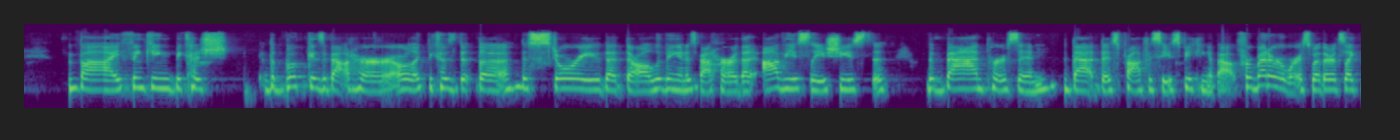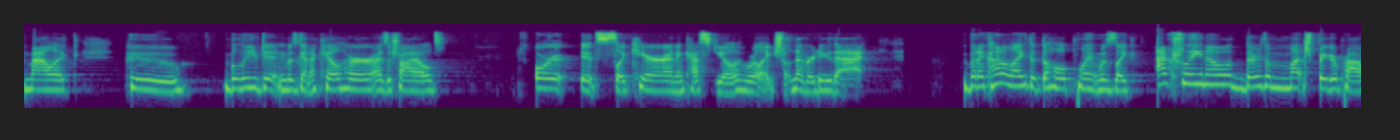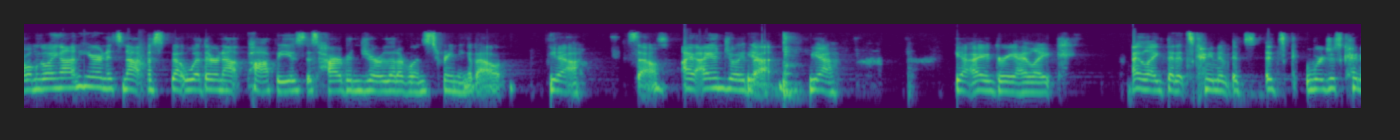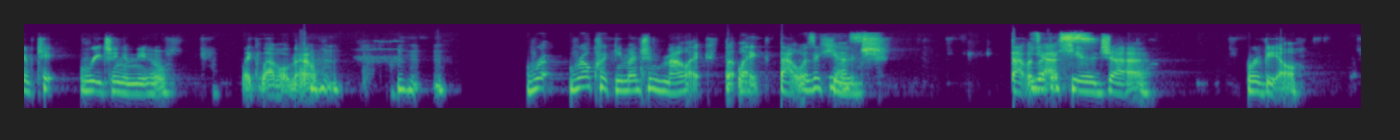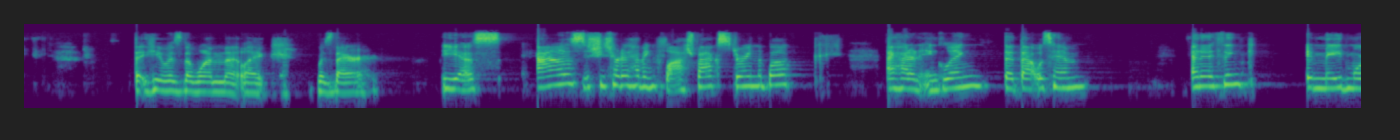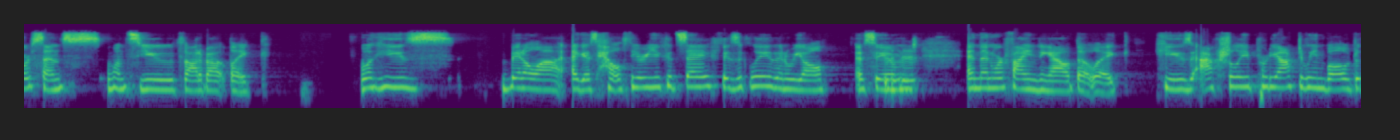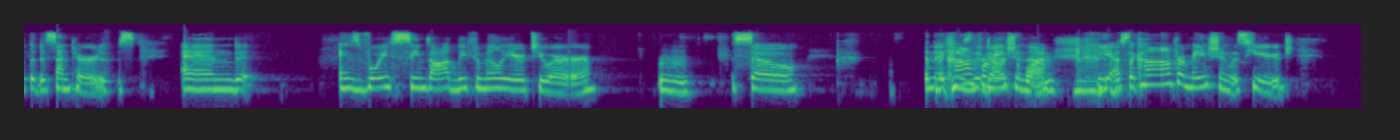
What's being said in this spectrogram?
by thinking because sh the book is about her or like because the, the the story that they're all living in is about her that obviously she's the the bad person that this prophecy is speaking about for better or worse whether it's like Malik who believed it and was going to kill her as a child or it's like Kieran and Casteel who were like she'll never do that but I kind of like that the whole point was like, actually, you know, there's a much bigger problem going on here, and it's not just about whether or not Poppy is this harbinger that everyone's screaming about. Yeah. So I, I enjoyed Yeah. that. Yeah. Yeah, I agree. I like I like that it's kind of it's it's we're just kind of ki- reaching a new like level now. Mhm. Re- real quick, you mentioned Malik, but like that was a Yes. huge that was like a huge uh reveal. That he was the one that like was there. Yes. As she started having flashbacks during the book, I had an inkling that that was him. And I think it made more sense once you thought about, like, well, he's been a lot, I guess, healthier, you could say, physically than we all assumed. And then we're finding out that, like, he's actually pretty actively involved with the dissenters. And his voice seems oddly familiar to her. Mhm. So And The the confirmation, though. one. yes, the confirmation was huge.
